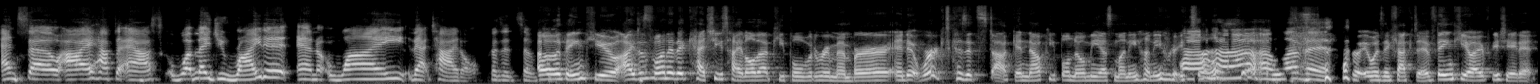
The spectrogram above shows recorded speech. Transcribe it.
And so I have to ask, what made you write it and why that title? Because it's so. Oh, thank you. I just wanted a catchy title that people would remember, and it worked because it stuck. And now people know me as Money Honey Rachel. Uh-huh, so. I love it. so it was effective. Thank you. I appreciate it.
